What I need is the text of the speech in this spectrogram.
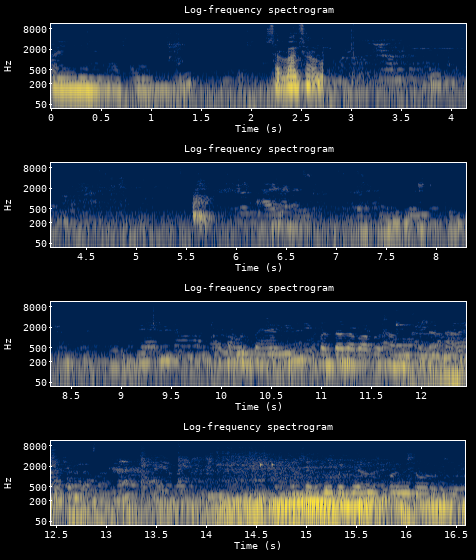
ਪਏ ਨਹੀਂ ਹੋਣੇ ਟਾਈਮ ਸਰਪੰਚ ਸਾਹਿਬ ਵੀ ਬੰਦਾ ਦਾ ਨਹੀਂ ਸਕਦਾ ਚੰਗੇ ਬੰਦੇ ਨੂੰ ਉਸ ਪਰ ਵੀ ਲੋੜ ਹੋਈ। ਹੈ ਜਿਵੇਂ ਕਿ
